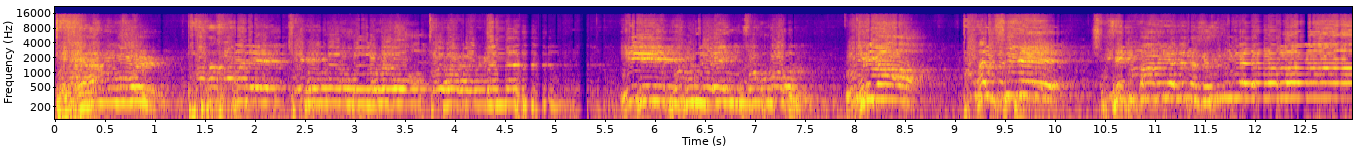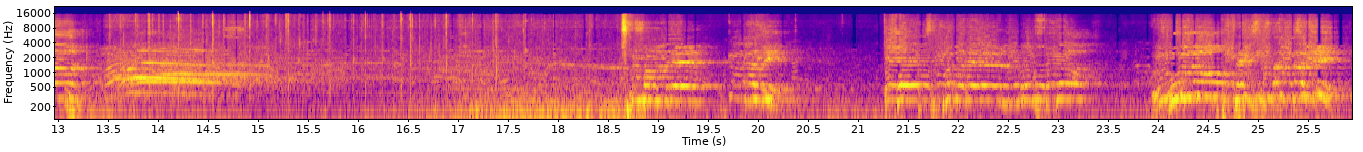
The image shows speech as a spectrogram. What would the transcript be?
대한민국을 파탄의 계획으로 들어가고 있는 이 문재인 정권 우리가 당신이 심판해야 되지 않겠습니까 여러분 추모대까지 또 추모대를 넘어서 우도 113까지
